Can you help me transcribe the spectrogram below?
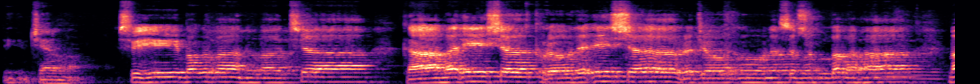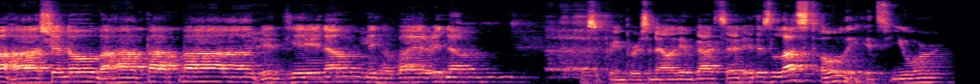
it, you can chant it. Shri Bhagavan Vacha Kama Isha Krodha Isha Rajoguna Samudbhavaha Mahashano Mahapatma Vidyenam Mihavairinam The Supreme Personality of God said, It is lust only. It's your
